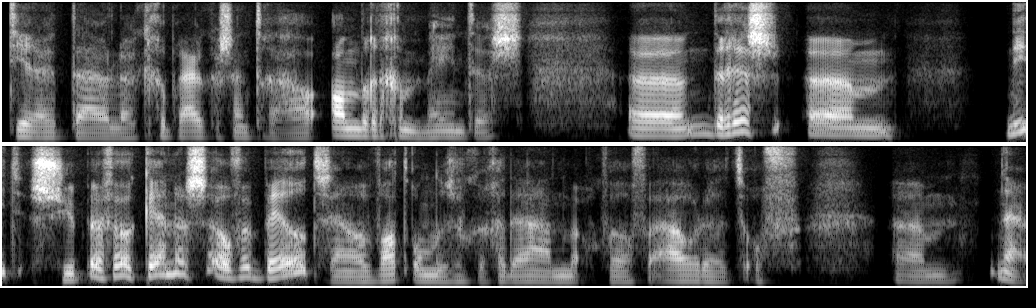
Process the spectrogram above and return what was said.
direct duidelijk, gebruikerscentraal, andere gemeentes. Ehm, er is ehm, niet super veel kennis over beeld. Er zijn wel wat onderzoeken gedaan, maar ook wel verouderd. Of, ehm, nou,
